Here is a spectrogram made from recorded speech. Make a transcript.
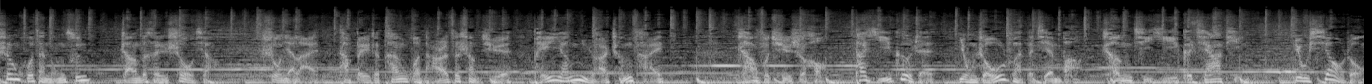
生活在农村，长得很瘦小。数年来，她背着瘫痪的儿子上学，培养女儿成才。丈夫去世后，她一个人用柔软的肩膀撑起一个家庭，用笑容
